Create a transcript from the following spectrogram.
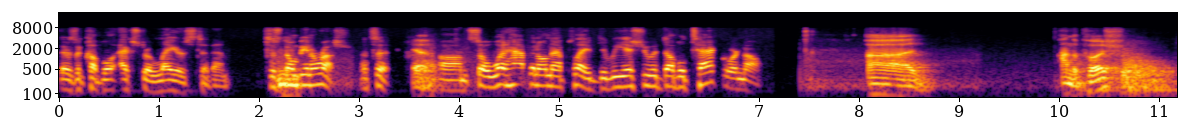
there's a couple extra layers to them. Just don't be in a rush. That's it. Yeah. Um, so what happened on that play? Did we issue a double tech or no? Uh, on the push. No,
